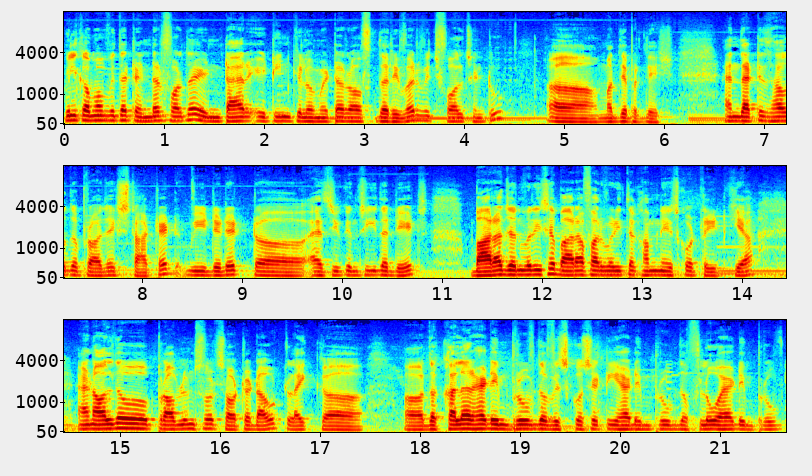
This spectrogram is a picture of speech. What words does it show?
we'll come up with a tender for the entire 18 kilometer of the river which falls into uh, Madhya Pradesh. And that is how the project started. We did it uh, as you can see the dates. 12 जनवरी से 12 फरवरी तक हमने इसको ट्रीट किया the problems were sorted out like uh, uh, the color had improved the viscosity had improved the flow had improved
